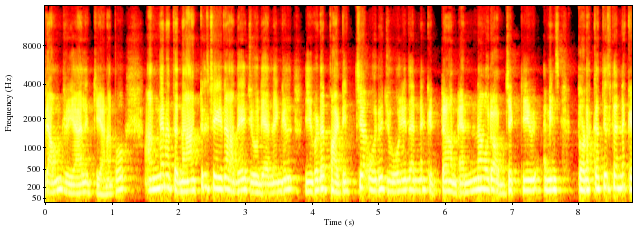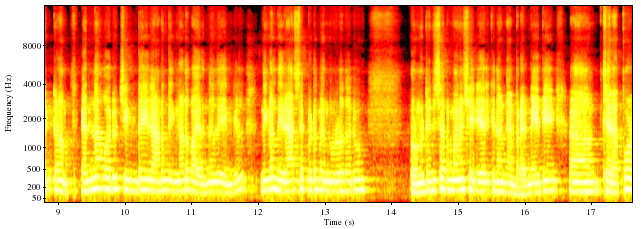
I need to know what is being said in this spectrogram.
ഗ്രൗണ്ട് റിയാലിറ്റിയാണ് അപ്പോൾ അങ്ങനത്തെ നാട്ടിൽ ചെയ്ത അതേ ജോലി അല്ലെങ്കിൽ ഇവിടെ പഠിച്ച ഒരു ജോലി തന്നെ കിട്ടണം എന്ന ഒരു ഒബ്ജക്റ്റീവ് മീൻസ് തുടക്കത്തിൽ തന്നെ കിട്ടണം എന്ന ഒരു ചിന്തയിലാണ് നിങ്ങൾ വരുന്നത് എങ്കിൽ നിങ്ങൾ നിരാശപ്പെടും എന്നുള്ളതൊരു തൊണ്ണൂറ്റഞ്ച് ശതമാനം ശരിയായിരിക്കുന്നതാണ് ഞാൻ പറയാം. മേ ബി ചിലപ്പോൾ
